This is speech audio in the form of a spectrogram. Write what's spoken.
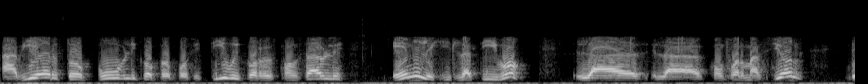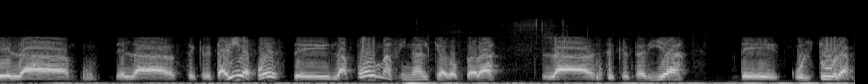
abierto, público, propositivo y corresponsable en el legislativo, la, la conformación de la de la secretaría pues de la forma final que adoptará la secretaría de cultura.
